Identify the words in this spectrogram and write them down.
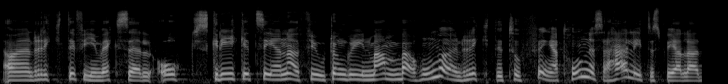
ja, en riktigt fin växel. Och skriket senast, 14 Green Mamba, hon var en riktig tuffing. Att hon är så här lite spelad,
